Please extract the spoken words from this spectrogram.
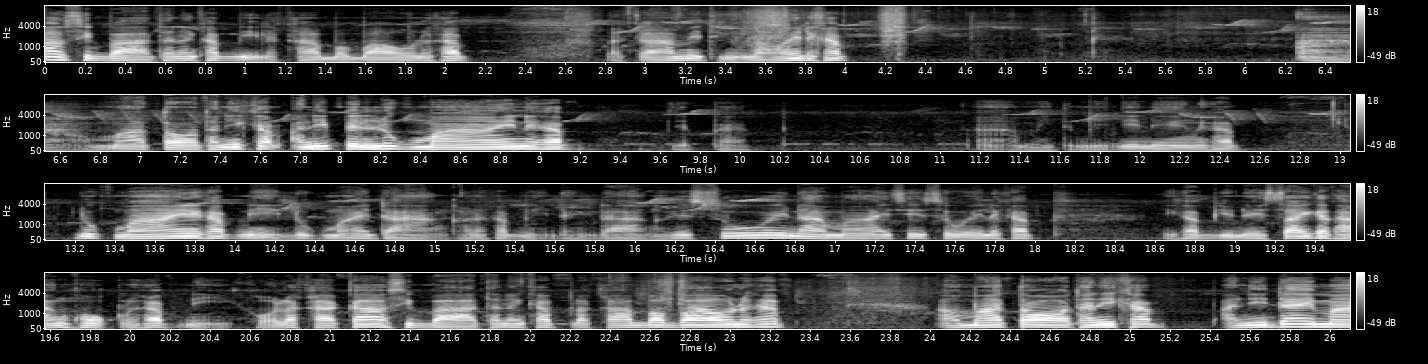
า 90 บาทเท่านั้นครับนี่ราคาเบาๆนะครับ ราคาไม่ถึงร้อยนะครับามาต่อท่านี้ครับ อันนี้เป็นลูกไม้นะครับ เดี๋ยวแป๊บอ่ามีตรงนี้นิดนึงนะครับ ลูกไม้นะครับนี่ลูกไม้ด่างเขานะครับนี่ด่างๆสวยๆหน้าไม้สวยๆเลยครับนี่ครับอยู่ในไซส์กระถาง6นะครับนี่ขอราคา 90 บาทเท่านั้นครับราคาเบาๆนะครับ เอามาต่อท่านี้ครับ อันนี้ได้มา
